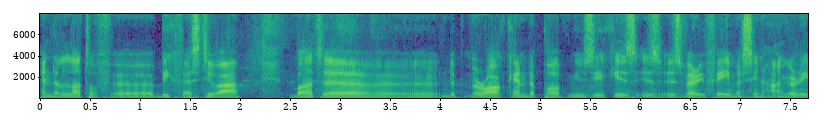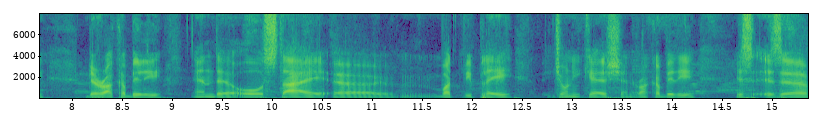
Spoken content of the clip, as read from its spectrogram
and a lot of uh, big festival but uh, the rock and the pop music is, is, is very famous in Hungary the rockabilly and the old style uh, what we play Johnny Cash and rockabilly is, is uh,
